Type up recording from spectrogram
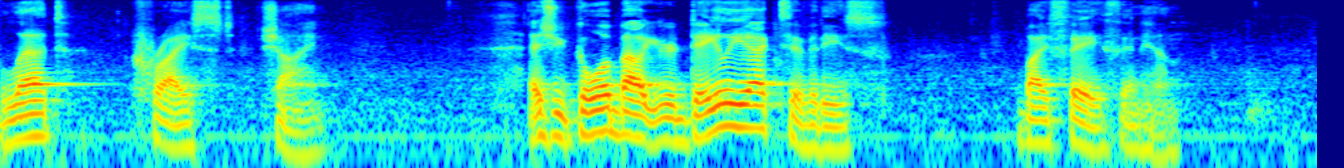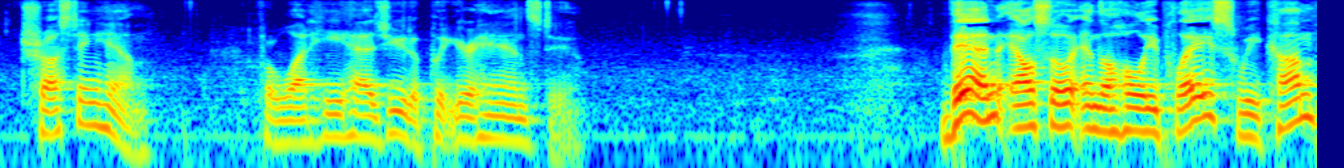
Let Christ shine as you go about your daily activities by faith in Him, trusting Him for what He has you to put your hands to. Then, also in the holy place, we come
